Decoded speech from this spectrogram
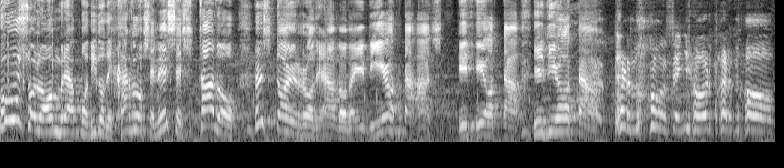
Un solo hombre ha podido dejarlos en ese estado. Estoy rodeado de idiotas. Idiota, idiota. Perdón, señor, perdón,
